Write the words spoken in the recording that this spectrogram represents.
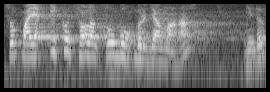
supaya ikut sholat subuh berjamaah, gitu.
